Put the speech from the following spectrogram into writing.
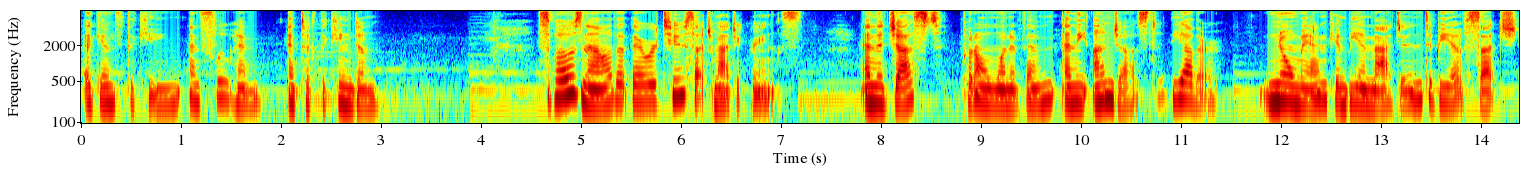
against the king and slew him, and took the kingdom. Suppose now that there were two such magic rings, and the just put on one of them, and the unjust the other. No man can be imagined to be of such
